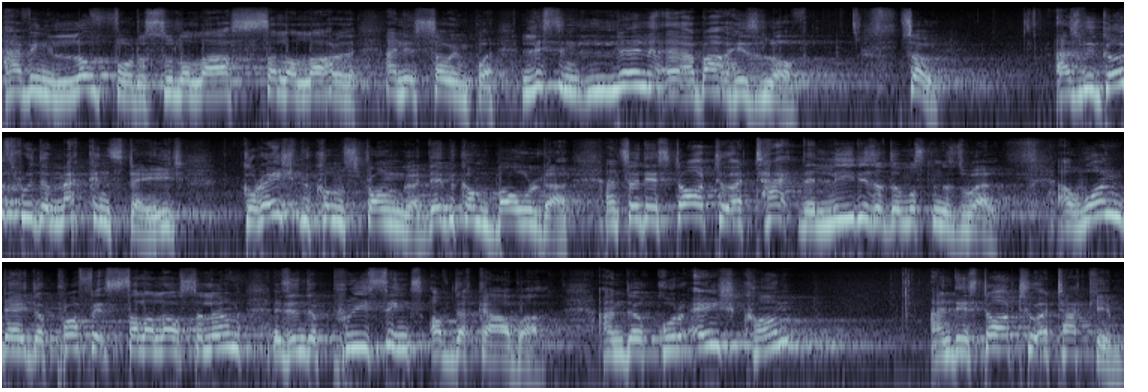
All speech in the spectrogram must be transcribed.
having love for Rasulullah sallallahu alaihi wasallam, and it's so important. Listen, learn about his love. So, as we go through the Meccan stage, Quraysh become stronger, they become bolder, and so they start to attack the leaders of the Muslims as well. And one day the Prophet ﷺ is in the precincts of the Kaaba, and the Quraysh come and they start to attack him.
